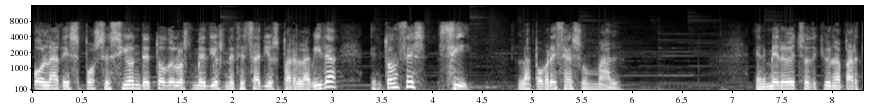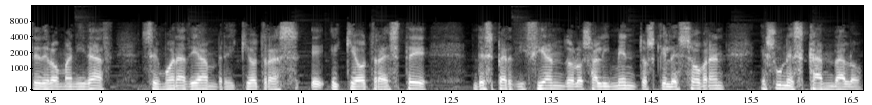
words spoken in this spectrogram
o la desposesión de todos los medios necesarios para la vida, entonces sí, la pobreza es un mal. El mero hecho de que una parte de la humanidad se muera de hambre y que, otras, eh, que otra esté desperdiciando los alimentos que le sobran es un escándalo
